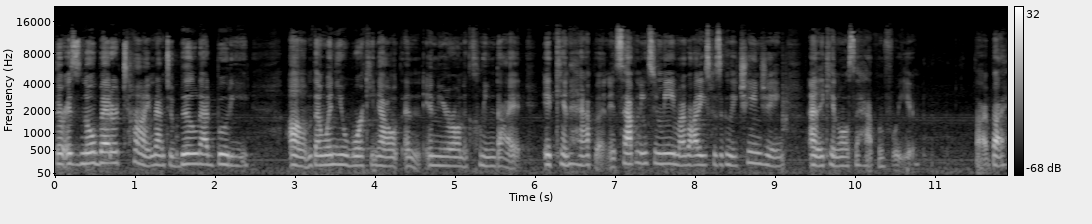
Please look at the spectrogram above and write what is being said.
There is no better time than to build that booty um, than when you're working out and, and you're on a clean diet. It can happen. It's happening to me. My body's physically changing, and it can also happen for you. All right, bye.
